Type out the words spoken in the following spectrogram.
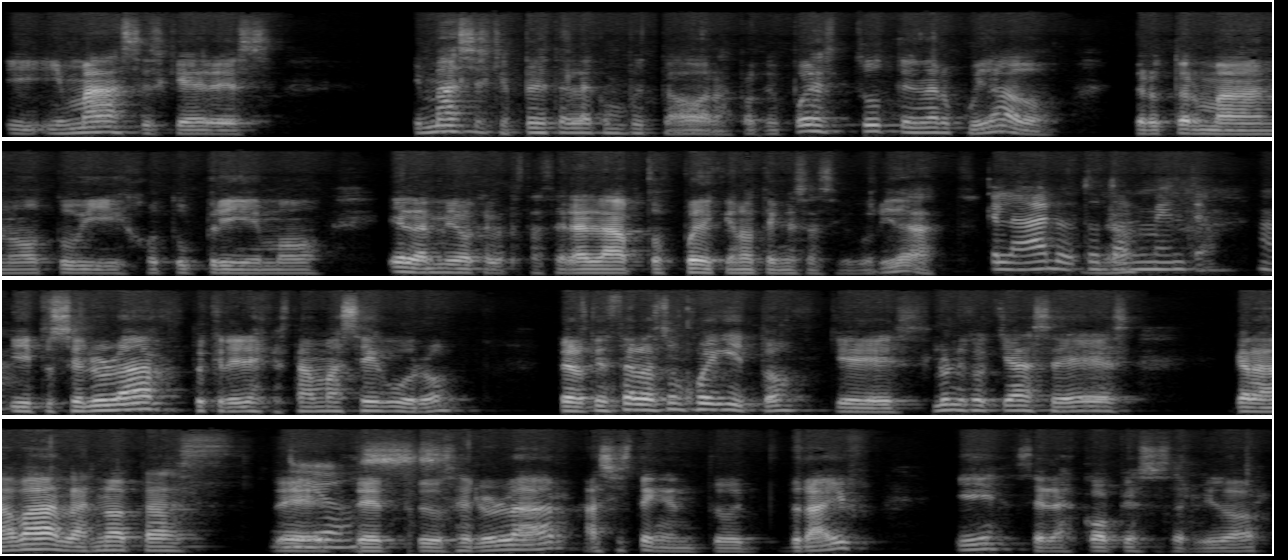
y, más si es que eres, y más si es que prestas la computadora, porque puedes tú tener cuidado, pero tu hermano, tu hijo, tu primo, el amigo que le prestaste la laptop puede que no tenga esa seguridad. Claro, totalmente. Y tu celular, tú creerías que está más seguro, pero te instalas un jueguito que es, lo único que hace es grabar las notas de, tu celular, asisten en tu drive y se las copia a su servidor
